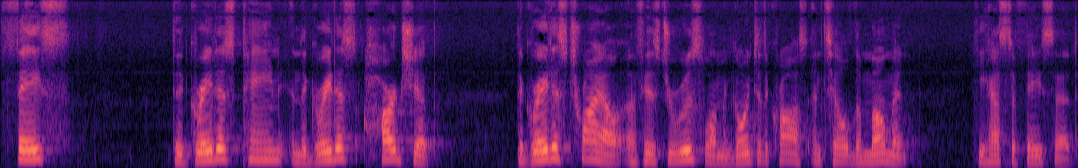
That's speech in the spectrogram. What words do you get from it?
face the greatest pain and the greatest hardship, the greatest trial of his Jerusalem and going to the cross until the moment he has to face it.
